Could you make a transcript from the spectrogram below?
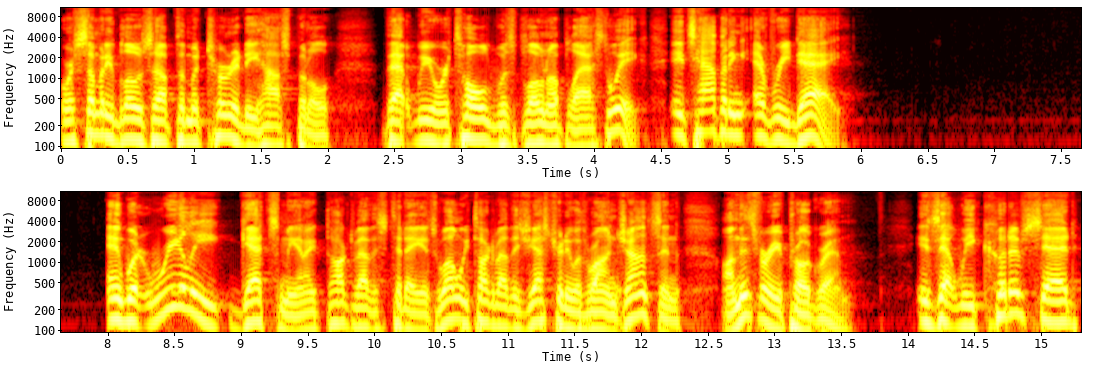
or somebody blows up the maternity hospital that we were told was blown up last week. It's happening every day. And what really gets me, and I talked about this today as well, we talked about this yesterday with Ron Johnson on this very program, is that we could have said,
